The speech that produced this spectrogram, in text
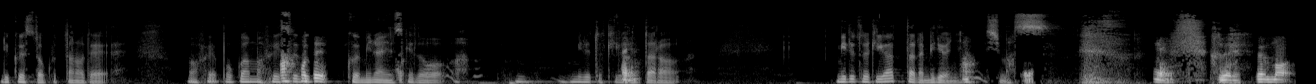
リクエスト送ったので、まあ、僕はあんまフェイスブ本当でック見ないんですけど、見るときがあったら、見るときがあったら見るようにします。ね、自分も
